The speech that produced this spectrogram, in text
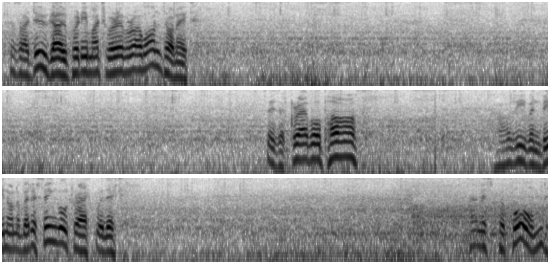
Because I do go pretty much wherever I want on it. There's a gravel path. I've even been on a bit of single track with it. And it's performed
